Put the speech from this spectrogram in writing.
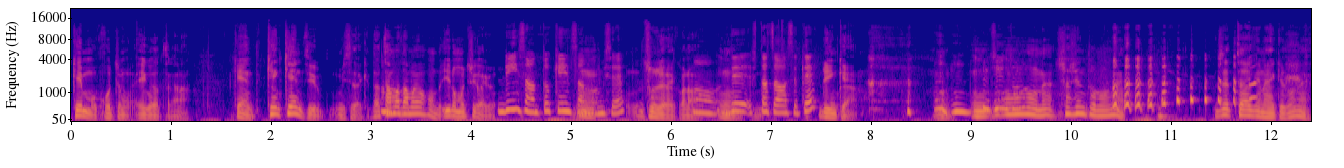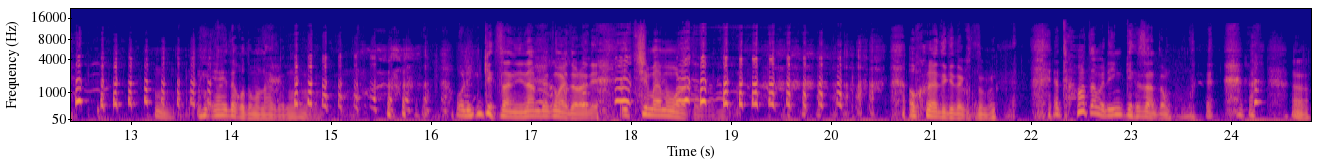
ケンもこっちも英語だったかな。ケン、ケン、ケンっていう店だけど、たまたまよ、ほんと、色も違うよ。リンさんとケンさんのお店、そうじゃないかな。うんで、二つ合わせて？リンケン。うん、うん、うん、ね、写真撮ろうね。絶対あげないけどね。うん、焼いたこともないけどね。俺、リンケンさんに何百枚取られて、一枚ももらったから。送られてきたこともね。たまたまリンケンさんと思って。うん。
